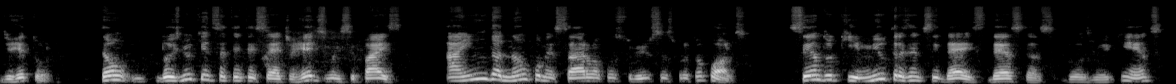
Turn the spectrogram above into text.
de retorno. Então, 2.577 redes municipais ainda não começaram a construir seus protocolos, sendo que 1.310 destas 2.500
